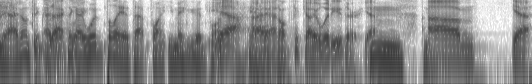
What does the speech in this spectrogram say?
Yeah, I don't think I don't think I would play at that point. You make a good point. Yeah, I, I don't think I would either. Yeah, hmm. um, yeah.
